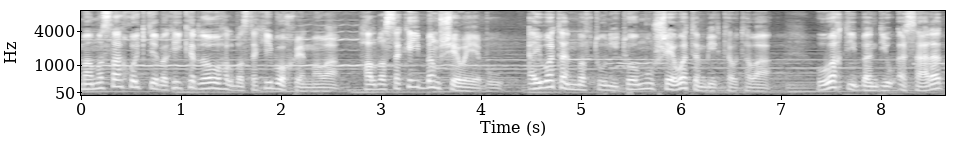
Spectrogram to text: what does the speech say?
مامۆستا خۆی کتێبەکەی کردەوەو هەڵبەستەکەی بۆ خوێنمەوە. هەڵبەستەکەی بەم شێوەیە بوو. ئەی وەتەن مەفتوونی تۆم و شێوەتم بیر کەوتەوە وەختی بەندی و ئەسارەت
